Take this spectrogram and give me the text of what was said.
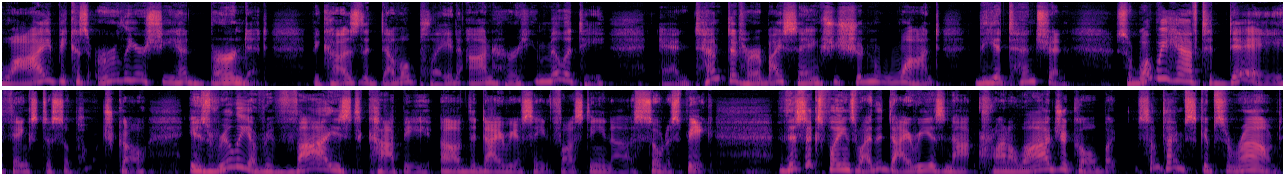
Why? Because earlier she had burned it, because the devil played on her humility and tempted her by saying she shouldn't want the attention. So, what we have today, thanks to Sopoćko, is really a revised copy of the Diary of St. Faustina, so to speak. This explains why the diary is not chronological, but sometimes skips around.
